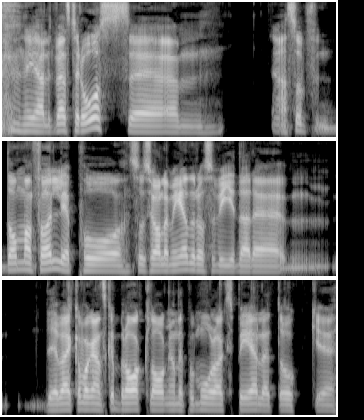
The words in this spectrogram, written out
det är härligt. Västerås eh, alltså de man följer på sociala medier och så vidare, mm, det verkar vara ganska bra klagande på målvaktsspelet och eh,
